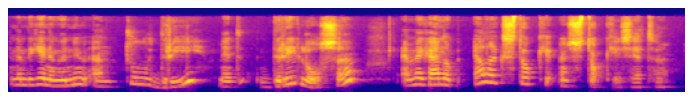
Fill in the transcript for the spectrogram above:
En dan beginnen we nu aan toer 3 met 3 losse en we gaan op elk stokje een stokje zetten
